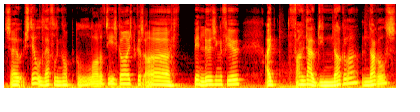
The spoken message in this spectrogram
So still leveling up a lot of these guys because uh, I've been losing a few. I found out the Nuggler, Nuggles,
